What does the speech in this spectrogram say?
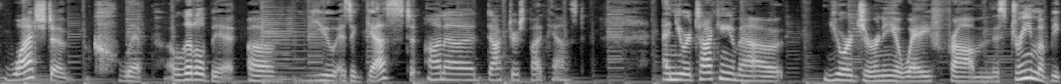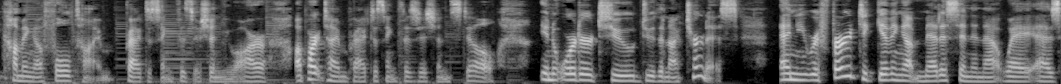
watched a clip, a little bit of you as a guest on a doctor's podcast. And you were talking about your journey away from this dream of becoming a full time practicing physician. You are a part time practicing physician still, in order to do the Nocturnists. And you referred to giving up medicine in that way as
